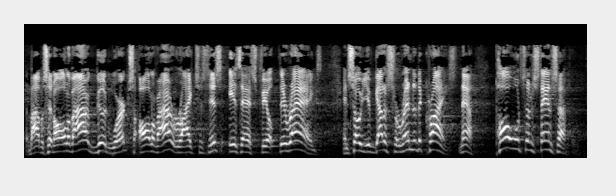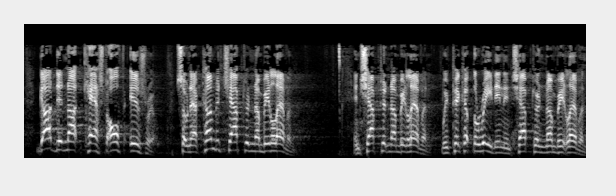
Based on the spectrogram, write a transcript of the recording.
The Bible said all of our good works, all of our righteousness is as filthy rags. And so you've got to surrender to Christ. Now, Paul wants to understand something. God did not cast off Israel. So now come to chapter number 11. In chapter number 11, we pick up the reading in chapter number 11.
